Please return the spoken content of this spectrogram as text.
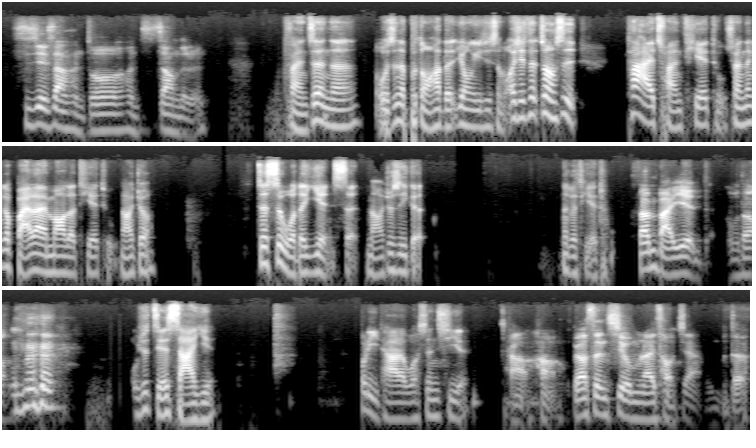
世界上很多很智障的人，反正呢，我真的不懂他的用意是什么。而且这这种事，他还传贴图，传那个白赖猫的贴图，然后就这是我的眼神，然后就是一个那个贴图翻白眼的，我懂，我就直接傻眼，不理他了，我生气了。好好，不要生气，我们来吵架。我们的，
